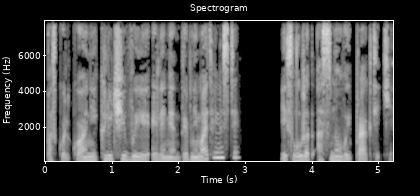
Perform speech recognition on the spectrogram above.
поскольку они ключевые элементы внимательности и служат основой практики.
